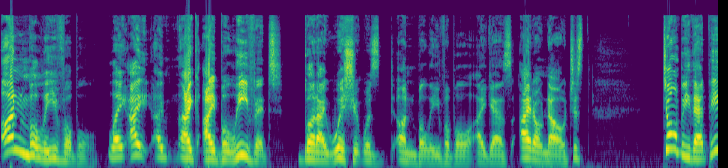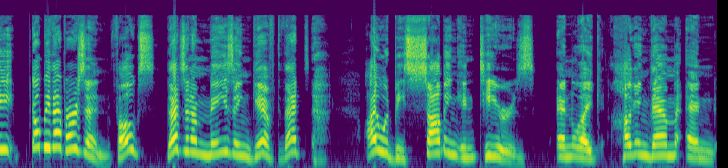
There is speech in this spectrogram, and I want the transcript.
unbelievable. Like I, I like I believe it, but I wish it was unbelievable, I guess. I don't know. Just don't be that pe don't be that person, folks. That's an amazing gift. That I would be sobbing in tears and like hugging them and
